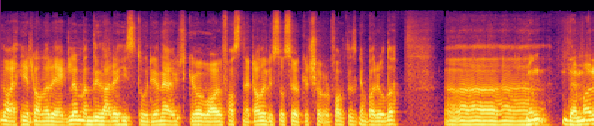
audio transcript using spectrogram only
det var helt andre regler, men de der historiene Jeg husker jo var jo fascinert. Jeg hadde lyst til å søke sjøl faktisk en periode. Uh, Men dem er,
